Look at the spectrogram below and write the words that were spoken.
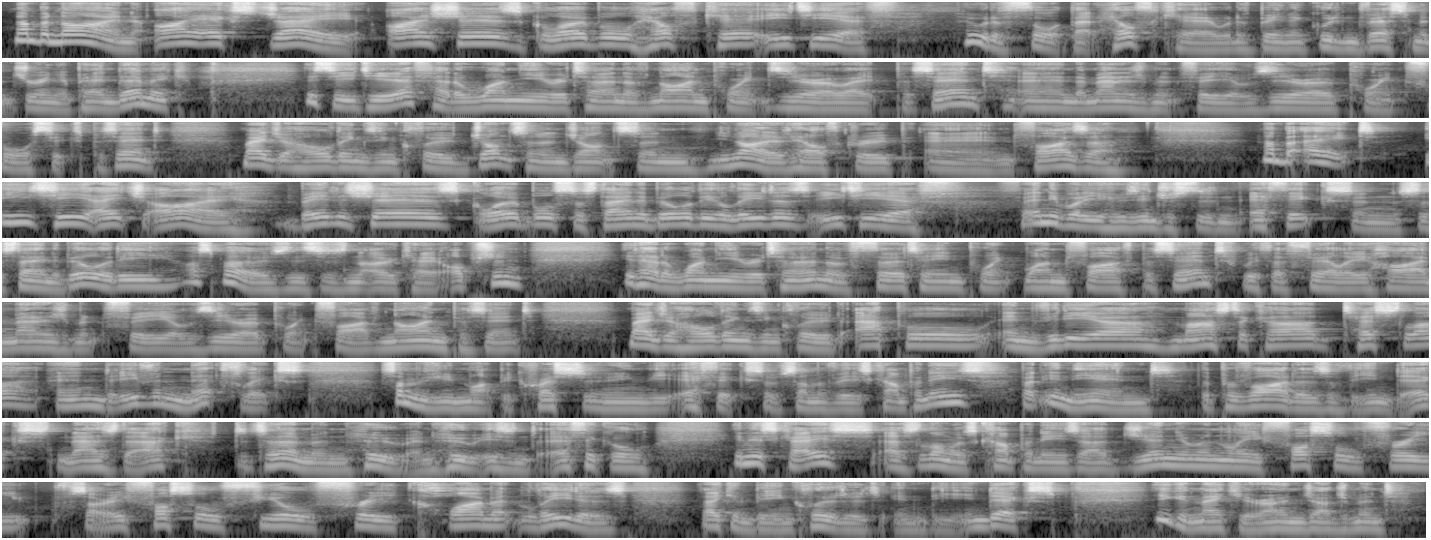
Number 9. IXJ – iShares Global Healthcare ETF who would have thought that healthcare would have been a good investment during a pandemic? This ETF had a one-year return of 9.08% and a management fee of 0.46%. Major holdings include Johnson & Johnson, United Health Group and Pfizer. Number 8. ETHI – BetaShares Global Sustainability Leaders ETF for anybody who's interested in ethics and sustainability, I suppose this is an okay option. It had a one-year return of 13.15% with a fairly high management fee of 0.59%. Major holdings include Apple, Nvidia, MasterCard, Tesla, and even Netflix. Some of you might be questioning the ethics of some of these companies, but in the end, the providers of the index, Nasdaq, determine who and who isn't ethical. In this case, as long as companies are genuinely fossil-free, sorry, fossil fuel-free climate leaders, they can be included in the index. You can make your own judgment.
